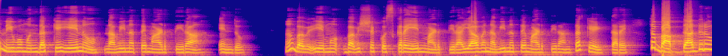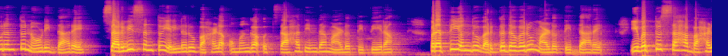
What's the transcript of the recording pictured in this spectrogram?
ನೀವು ಮುಂದಕ್ಕೆ ಏನು ನವೀನತೆ ಮಾಡ್ತೀರಾ? ಎಂದು. ಭವಿ ಭವಿಷ್ಯಕ್ಕೋಸ್ಕರ ಏನು ಮಾಡ್ತೀರಾ? ಯಾವ ನವೀನತೆ ಮಾಡ್ತೀರಾ ಅಂತ ಕೇಳ್ತಾರೆ. ಬಾಬ್ದಾದರವರಂತೂ ನೋಡಿದ್ದಾರೆ ಸರ್ವಿಸ್ ಅಂತೂ ಎಲ್ಲರೂ ಬಹಳ ಉಮಂಗ ಉತ್ಸಾಹದಿಂದ ಮಾಡುತ್ತಿದ್ದೀರಾ? ಪ್ರತಿಯೊಂದು ವರ್ಗದವರು ಮಾಡುತ್ತಿದ್ದಾರೆ. ಇವತ್ತು ಸಹ ಬಹಳ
